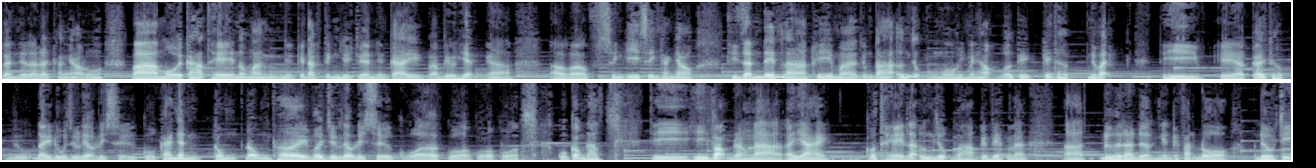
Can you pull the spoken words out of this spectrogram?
gần như là rất khác nhau đúng không và mỗi cá thể nó mang những cái đặc tính di truyền những cái và biểu hiện à, à, sinh y sinh khác nhau thì dẫn đến là khi mà chúng ta ứng dụng mô hình máy học với cái kết hợp như vậy thì ờ, kết hợp đầy đủ dữ liệu lịch sử của cá nhân công đồng thời với dữ liệu lịch sử của của của của của cộng đồng. Thì hy vọng rằng là AI có thể là ứng dụng vào cái việc là à, đưa ra được những cái phác đồ điều trị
